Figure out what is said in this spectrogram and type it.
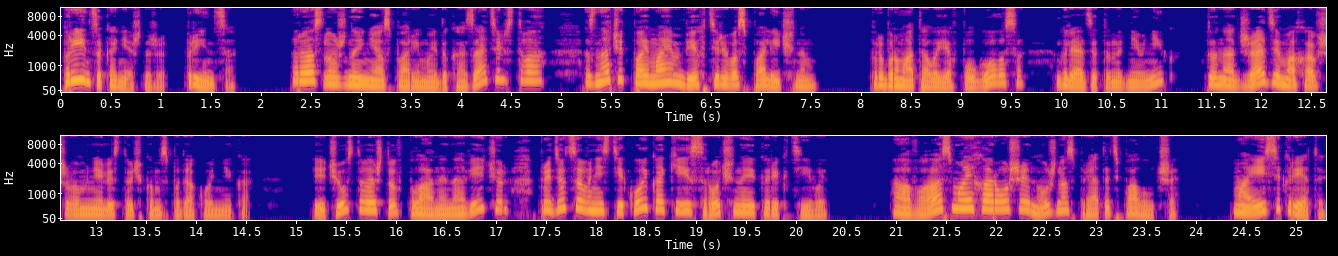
принца, конечно же, принца. Раз нужны неоспоримые доказательства, значит, поймаем Бехтерева с поличным. Пробормотала я в полголоса, глядя то на дневник, то на Джаде, махавшего мне листочком с подоконника. И чувствуя, что в планы на вечер придется внести кое-какие срочные коррективы. А вас, мои хорошие, нужно спрятать получше. Мои секреты,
